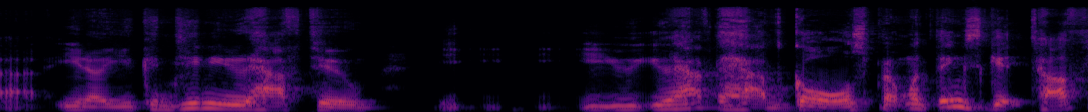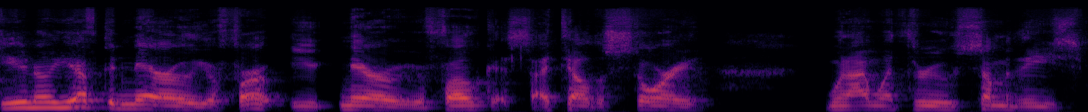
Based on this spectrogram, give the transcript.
uh, you know, you continue to have to you you have to have goals, but when things get tough, you know, you have to narrow your fo- you narrow your focus. I tell the story when I went through some of these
